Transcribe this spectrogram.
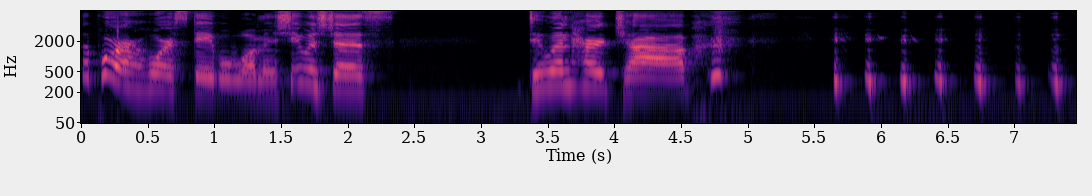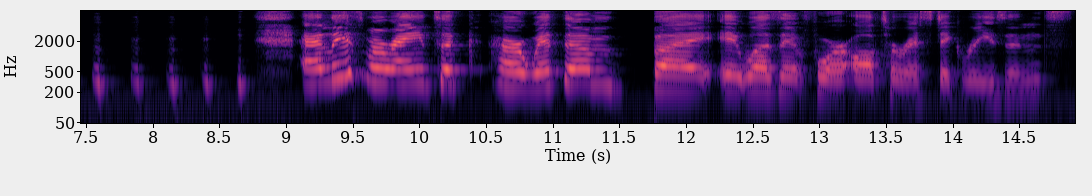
The poor horse stable woman, she was just doing her job. At least Moiraine took her with him, but it wasn't for altruistic reasons.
